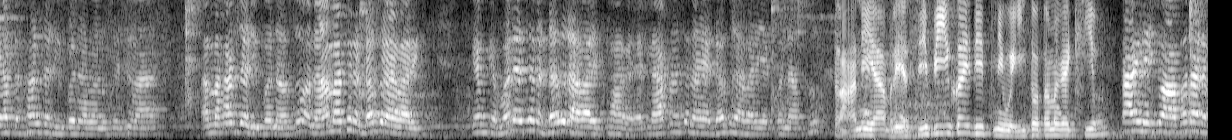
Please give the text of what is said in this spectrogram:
એ આપણે હળદરિયું બનાવવાનું છે. જો આ આમાં હળદરિયું બનાવશું. અને આમાં છે ને ડગરાવાળી. કેમ કે મને છે ને ડગરાવાળી જ ભાવે. એટલે આપણે છે ને અહીંયા ડગરાવાળી એક બનાવશું. તો આની આમ રેસીપી કઈ રીતની હોય? ઈ તો તમે કંઈક કયો. કાંઈ નહીં જો આ વરાળે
